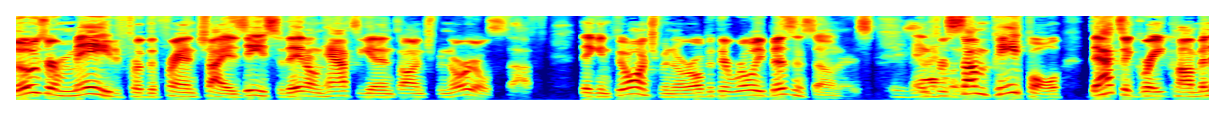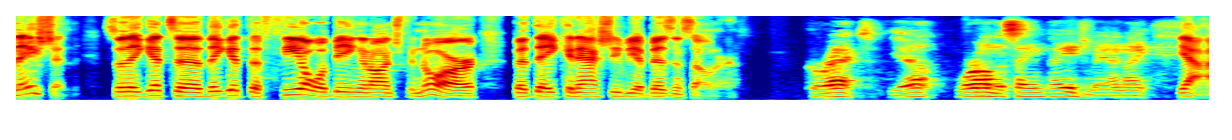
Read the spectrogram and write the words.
those are made for the franchisee so they don't have to get into entrepreneurial stuff they can feel entrepreneurial but they're really business owners Exactly. and for some people that's a great combination so they get to they get the feel of being an entrepreneur but they can actually be a business owner Correct. Yeah, we're on the same page, man. I yeah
